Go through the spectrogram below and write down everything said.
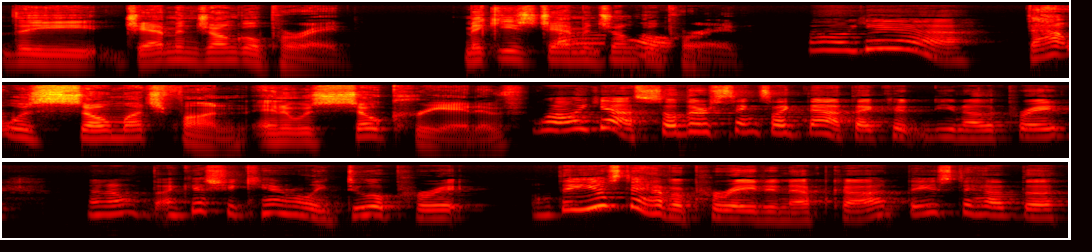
the Jammin' Jungle Parade, Mickey's Jammin' oh. Jungle Parade. Oh yeah, that was so much fun, and it was so creative. Well, yeah. So there's things like that that could you know the parade. I don't. I guess you can't really do a parade. Well, they used to have a parade in Epcot. They used to have the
